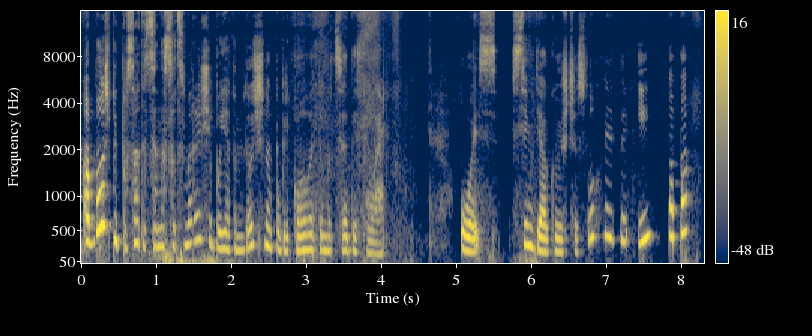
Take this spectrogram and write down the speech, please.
Або ж підписатися на соцмережі, бо я там точно опубліковуватиму це дефіле. Ось, всім дякую, що слухаєте, і па-па!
